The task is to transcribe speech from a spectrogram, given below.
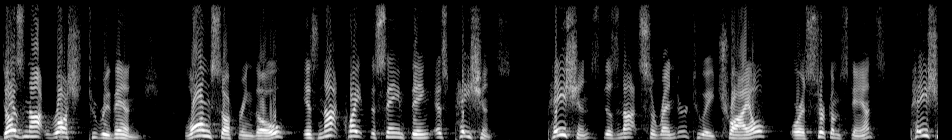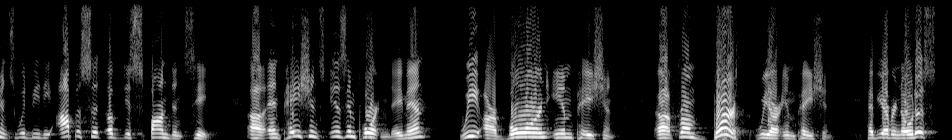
does not rush to revenge. Long suffering, though, is not quite the same thing as patience. Patience does not surrender to a trial or a circumstance. Patience would be the opposite of despondency. Uh, and patience is important. Amen? We are born impatient. Uh, from birth, we are impatient. Have you ever noticed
